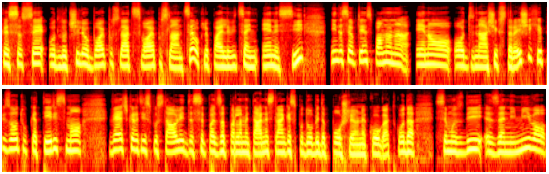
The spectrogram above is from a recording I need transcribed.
ki so se odločile v boj poslati svoje poslance, oklepaj Levica in NSI, in da se je ob tem spomnil na eno od naših starejših epizod, v kateri smo večkrat izpostavili, da se pa za parlamentarne stranke spodobi, da pošljajo nekoga. Tako da se mu zdi zanimivo,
